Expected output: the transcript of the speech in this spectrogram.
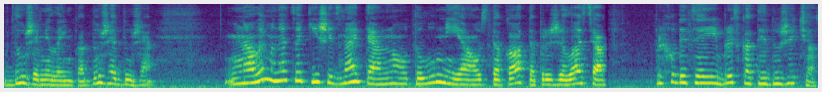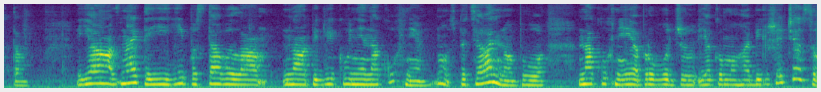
дуже міленька, дуже-дуже. Ну, Але мене це тішить, знаєте, ну, толумнія ось така та прижилася. Приходиться її бризкати дуже часто. Я, знаєте, її поставила на підвіконні на кухні, ну, спеціально, бо на кухні я проводжу якомога більше часу,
